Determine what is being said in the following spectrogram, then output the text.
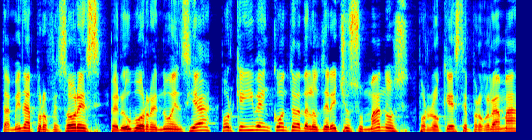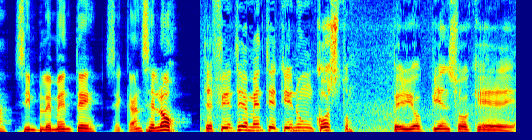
también a profesores, pero hubo renuencia porque iba en contra de los derechos humanos, por lo que este programa simplemente se canceló. Definitivamente tiene un costo pero yo pienso que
